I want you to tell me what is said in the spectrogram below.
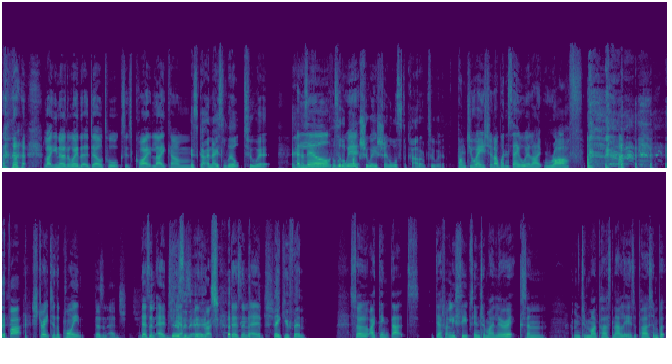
like you know the way that Adele talks, it's quite like um It's got a nice lilt to it. It A has a little, with a little with- punctuation, a little staccato to it. Punctuation. I wouldn't say we're like rough, but straight to the point. There's an edge. There's an edge. There's yes, an Finn's right. edge. There's an edge. Thank you, Finn. So I think that definitely seeps into my lyrics and into my personality as a person. But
